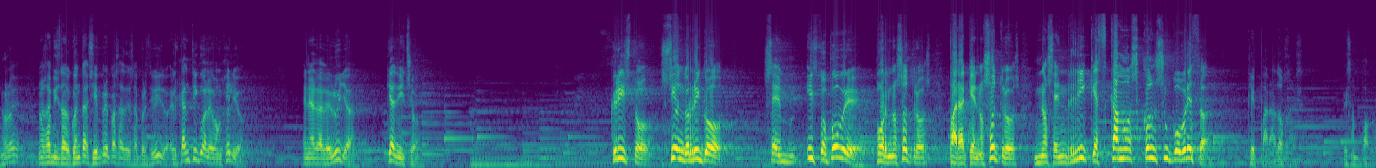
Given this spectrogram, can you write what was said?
¿No, os habéis dado cuenta? Siempre pasa desapercibido. El cántico al Evangelio, en el aleluya, ¿qué ha dicho? Cristo, siendo rico, se hizo pobre por nosotros para que nosotros nos enriquezcamos con su pobreza. Qué paradojas de San Pablo.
